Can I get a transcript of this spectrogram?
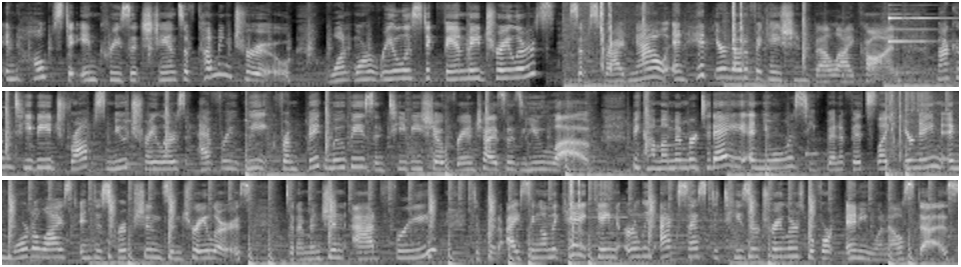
in hopes to increase its chance of coming true. Want more realistic fan-made trailers? Subscribe now and hit your notification bell icon. Macam TV drops new trailers every week from big movies and TV show franchises you love. Become a member today and you will receive benefits like your name immortalized in descriptions and trailers. Did I mention ad-free? To put icing on the cake, gain early access to teaser trailers before anyone else does.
